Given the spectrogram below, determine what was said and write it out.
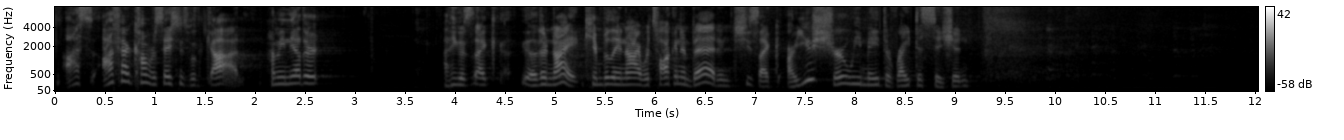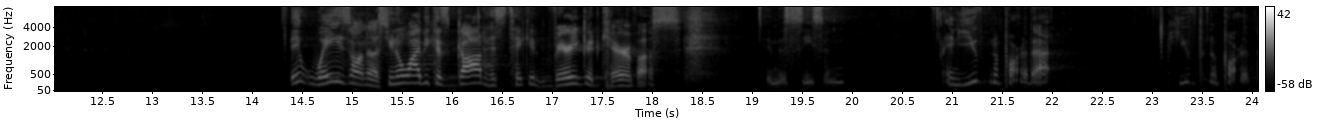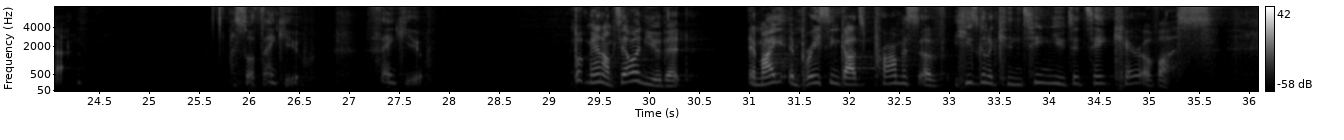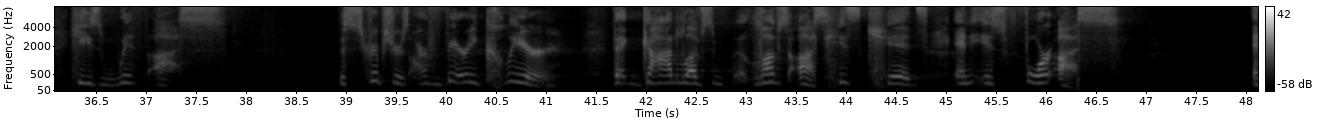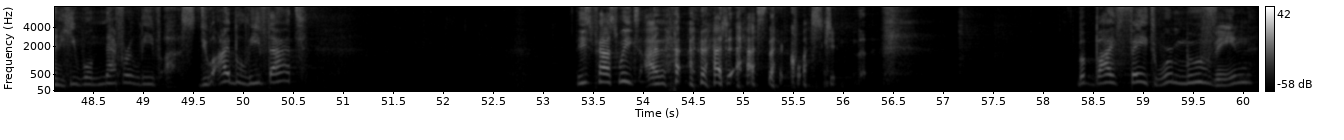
I, I've had conversations with God. I mean, the other, I think it was like the other night, Kimberly and I were talking in bed, and she's like, Are you sure we made the right decision? it weighs on us. You know why? Because God has taken very good care of us in this season. And you've been a part of that. You've been a part of that. So thank you. Thank you. But man, I'm telling you that am I embracing God's promise of He's going to continue to take care of us? He's with us. The scriptures are very clear that God loves, loves us, His kids, and is for us. And He will never leave us. Do I believe that? These past weeks, I've, I've had to ask that question. But by faith, we're moving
